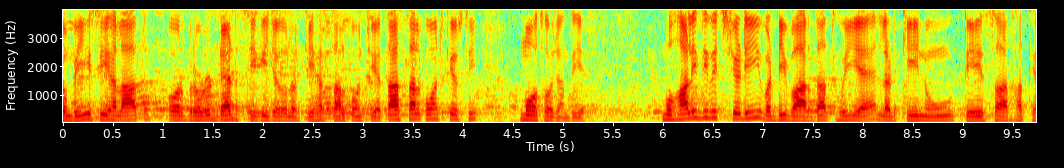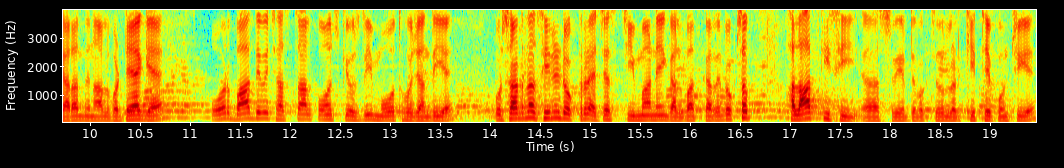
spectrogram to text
ਗੰਭੀਰ ਸੀ ਹਾਲਾਤ ਔਰ ਬਰੋਡਰ ਡੈਡ ਸੀਗੀ ਜਦੋਂ ਲੜਕੀ ਹਸਪਤਾਲ ਪਹੁੰਚੀ ਹੈ। ਤਾਂ ਹਸਪਤਾਲ ਪਹੁੰਚ ਕੇ ਉਸ ਦੀ ਮੌਤ ਹੋ ਜਾਂਦੀ ਹੈ। ਮੋਹਾਲੀ ਦੇ ਵਿੱਚ ਜਿਹੜੀ ਵੱਡੀ ਵਾਰਦਾਤ ਹੋਈ ਹੈ, ਲੜਕੀ ਨੂੰ ਤੇਜ਼ਧਾਰ ਹਥਿਆਰਾਂ ਦੇ ਨਾਲ ਵੱਢਿਆ ਗਿਆ ਔਰ ਬਾਅਦ ਦੇ ਵਿੱਚ ਹਸਪਤਾਲ ਪਹੁੰਚ ਕੇ ਉਸ ਦੀ ਮੌਤ ਹੋ ਜਾਂਦੀ ਹੈ। ਔਰ ਸਾਡੇ ਨਾਲ senior doctor H S Cheema ਨੇ ਗੱਲਬਾਤ ਕਰਦੇ ਡਾਕਟਰ ਸਾਹਿਬ, ਹਾਲਾਤ ਕੀ ਸੀ ਸਵੇਰ ਦੇ ਵਕਤ ਜਦੋਂ ਲੜਕੀ ਇੱਥੇ ਪਹੁੰਚੀ ਹੈ,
